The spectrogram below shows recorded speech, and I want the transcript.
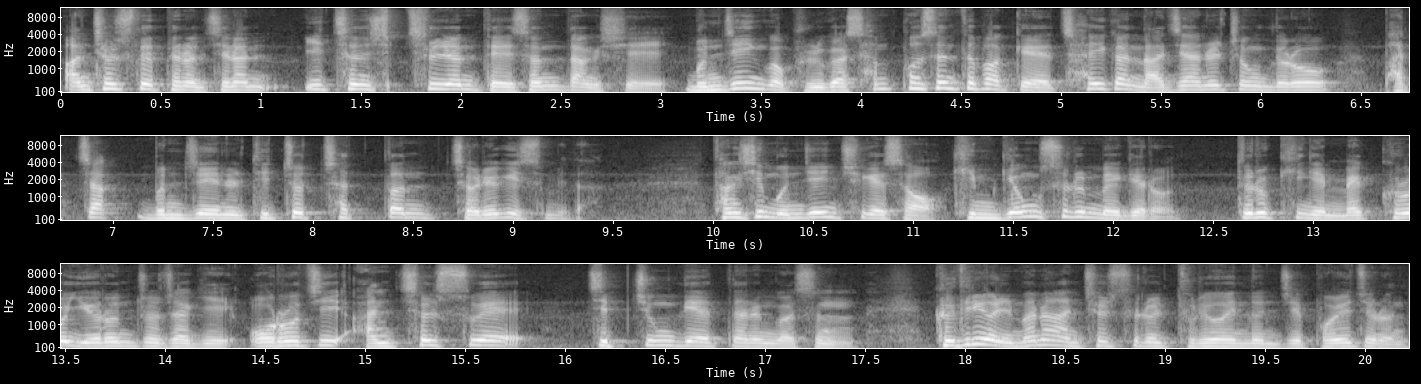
안철수 대표는 지난 2017년 대선 당시 문재인과 불과 3%밖에 차이가 나지 않을 정도로 바짝 문재인을 뒤쫓았던 저력이 있습니다. 당시 문재인 측에서 김경수를 매개로 드루킹의 매크로 여론조작이 오로지 안철수에 집중되었다는 것은 그들이 얼마나 안철수를 두려워했는지 보여주는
